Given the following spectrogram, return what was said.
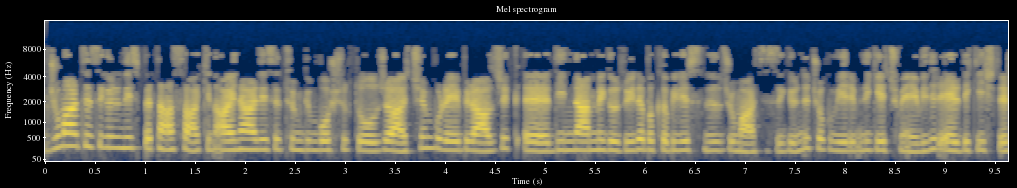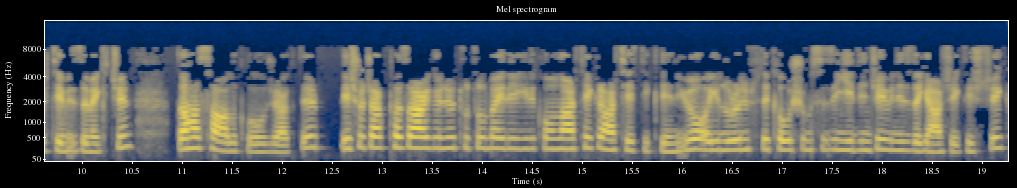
Cumartesi günü nispeten sakin. Ay neredeyse tüm gün boşlukta olacağı için buraya birazcık e, dinlenme gözüyle bakabilirsiniz cumartesi günü. Çok verimli geçmeyebilir. Evdeki işleri temizlemek için daha sağlıklı olacaktır. 5 Ocak pazar günü tutulma ile ilgili konular tekrar tetikleniyor. Ayın Uranüs'te kavuşumu sizin 7. evinizde gerçekleşecek.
